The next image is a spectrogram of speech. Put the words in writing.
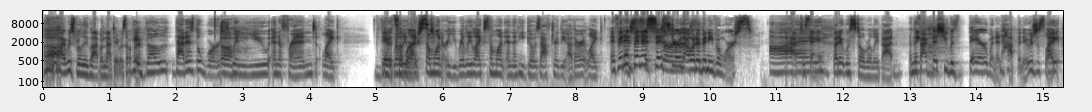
oh, I was really glad when that day was over. Okay, though, that is the worst when you and a friend, like, they it's really the like someone or you really like someone and then he goes after the other. Like, if it had been sisters. a sister, that would have been even worse. I, I, have to say, but it was still really bad. And the fact that she was there when it happened, it was just like,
